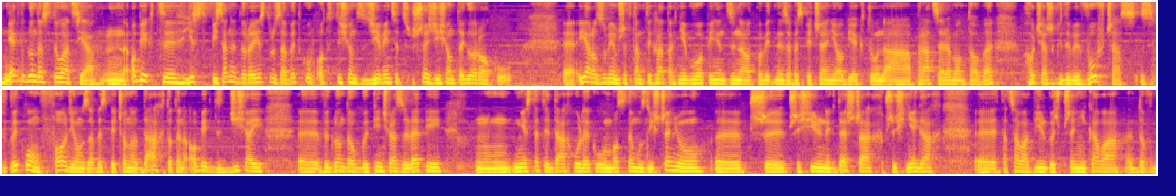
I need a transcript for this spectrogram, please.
jak wygląda sytuacja? Mm, obiekt jest wpisany do rejestru zabytków od 1960 roku. E, ja rozumiem, że w tamtych latach nie było pieniędzy na odpowiednie zabezpieczenie obiektu, na prace remontowe, chociaż gdyby wówczas zwykłą folią zabezpieczono dach, to ten obiekt dzisiaj wyglądałby pięć razy lepiej. Mm, niestety dach uległ mocnemu zniszczeniu przy, przy silnych deszczach, przy śniegach. Ta cała wilgoć przenikała do wnętrza,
